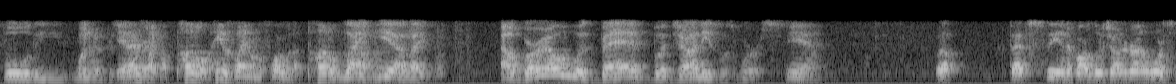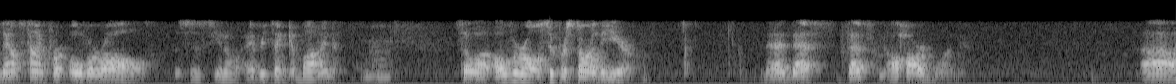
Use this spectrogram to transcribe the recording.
fully 100% Yeah, there's red. like a puddle. He was laying on the floor with a puddle. Like yeah, like Alberto was bad, but Johnny's was worse. Yeah. Well, that's the end of our Lucha Underground Awards. Now it's time for overall. This is, you know, everything combined. hmm So, uh, overall superstar of the year. That, that's that's a hard one. Uh,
